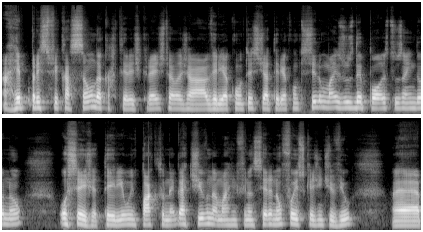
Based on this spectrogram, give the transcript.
a reprecificação da carteira de crédito ela já haveria acontecido, já teria acontecido, mas os depósitos ainda não. Ou seja, teria um impacto negativo na margem financeira, não foi isso que a gente viu. É,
